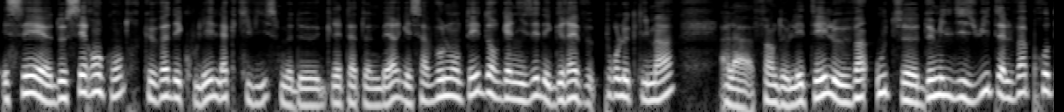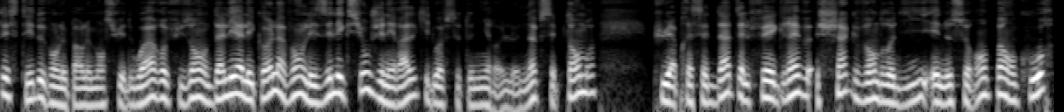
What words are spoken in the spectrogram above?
Et c'est euh, de ces rencontres que va découler l'activisme de Greta Thunberg et sa volonté d'organiser des grèves pour le climat. À la fin de l'été, le 20 août 2018, elle va protester devant le Parlement suédois, refusant d'aller à l'école avant les élections générales qui doivent se tenir le 9 septembre puis après cette date, elle fait grève chaque vendredi et ne se rend pas en cours.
